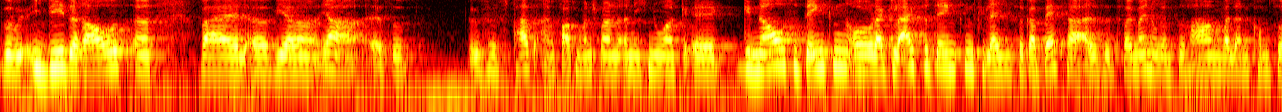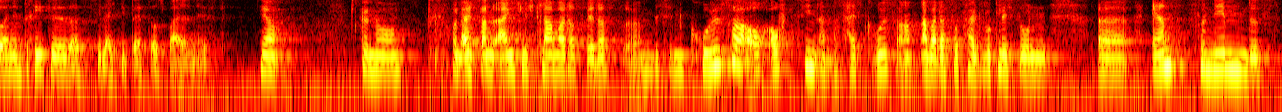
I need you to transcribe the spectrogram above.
so Idee daraus, äh, weil äh, wir ja also es passt einfach manchmal nicht nur äh, genau zu denken oder gleich zu denken, vielleicht ist es sogar besser, als zwei Meinungen zu haben, weil dann kommt so eine dritte, das vielleicht die beste aus beiden ist. Ja, genau. Und als dann eigentlich klar war, dass wir das äh, ein bisschen größer auch aufziehen, also was heißt größer, aber dass das halt wirklich so ein äh, ernstzunehmendes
